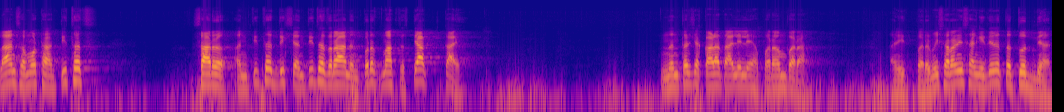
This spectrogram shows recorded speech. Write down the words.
लहानसा मोठा तिथंच. सारं आणि तिथंच दीक्षा आणि तिथंच राहणं आणि परत मागतंच त्याग काय? नंतरच्या काळात आलेल्या ह्या परंपरा आणि परमेश्वराने सांगितलेलं तत्त्वज्ञान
